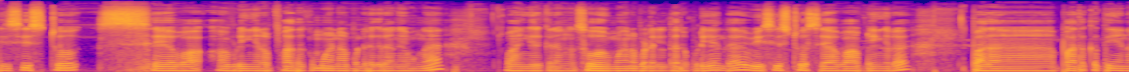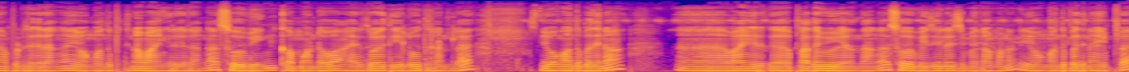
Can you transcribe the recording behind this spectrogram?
விசிஸ்டோ சேவா அப்படிங்கிற பதக்கமும் என்ன பண்ணியிருக்கிறாங்க இவங்க வாங்கியிருக்கிறாங்க. ஸோ விமானப்படையில் தரக்கூடிய இந்த விசிஸ்டோ சேவா அப்படிங்கிற பத பதக்கத்தையும் என்ன பண்ணியிருக்கிறாங்க இவங்க வந்து பார்த்திங்கன்னா வாங்கியிருக்கிறாங்க. ஸோ விங் கமாண்டோவாக ஆயிரத்தி தொள்ளாயிரத்தி எழுபத்தி ரெண்டில் இவங்க வந்து பார்த்திங்கன்னா வாங்கியிருக்க பதவி உயர்ந்தாங்க ஸோ விஜயலட்சுமி ரமணன் இவங்க வந்து பார்த்திங்கன்னா இப்போ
